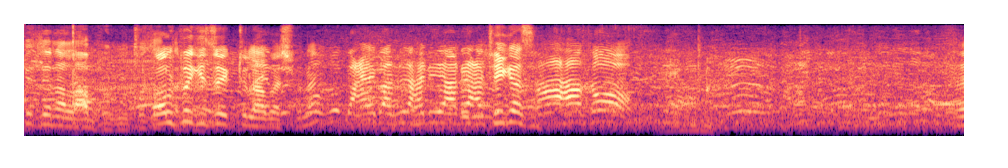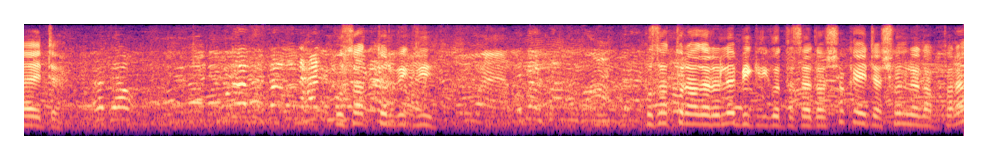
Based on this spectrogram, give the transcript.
কিছু না লাভ হবে অল্প কিছু একটু লাভ আসবে না? ঠিক আছে। এইটা। পঁচাত্তর বিক্রি। পঁচাত্তর হাজার হলে বিক্রি করতে চায় দর্শক এইটা শুনলেন আপনারা।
